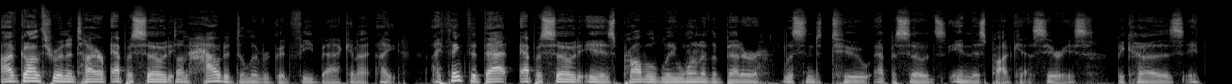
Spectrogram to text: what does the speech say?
I've gone through an entire episode on how to deliver good feedback, and I, I, I think that that episode is probably one of the better listened to episodes in this podcast series because it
